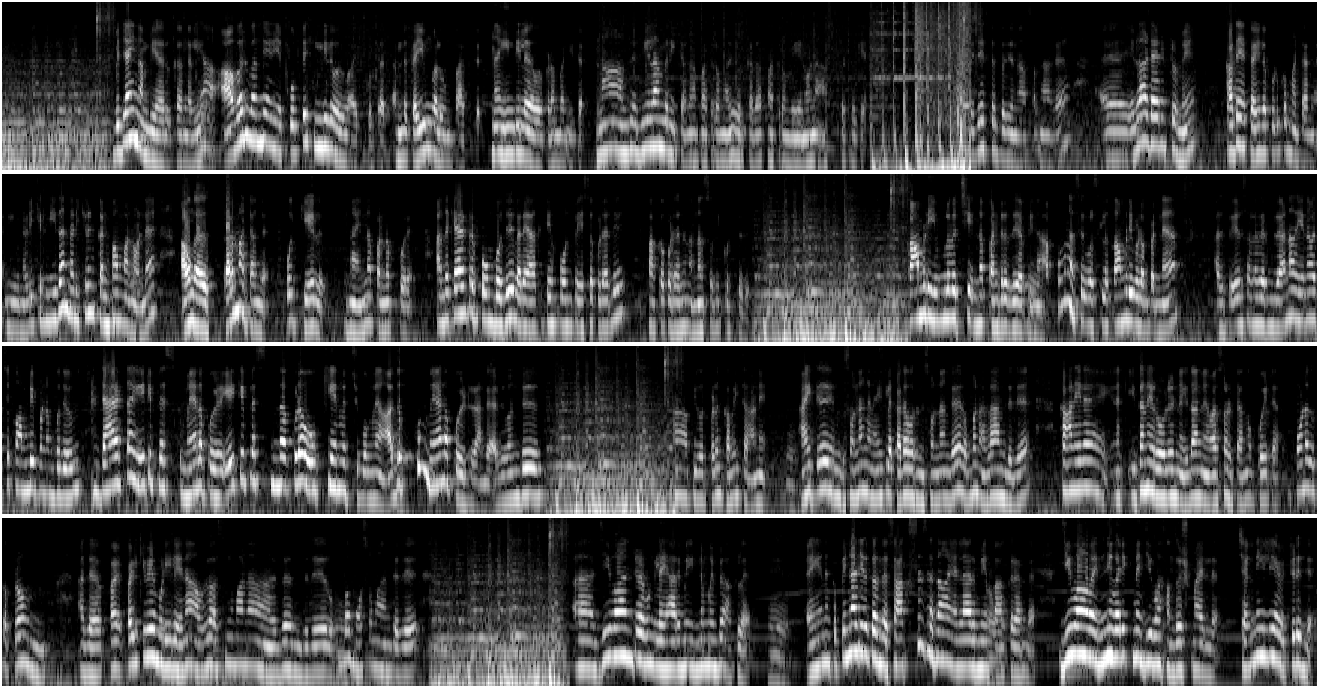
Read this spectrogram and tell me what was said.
விஜய் நம்பியா இருக்காங்க இல்லையா? அவர் வந்து என்னைய கூப்பிட்டு ஹிந்தியில் ஒரு வாய்ப்பு கொடுத்தாரு. அந்த கையுங்களும் பார்த்துட்டு. நான் ஹிந்தியில் ஒரு படம் பண்ணிட்டேன். நான் வந்து நீலாம்பரி கதாபாத்திரம் மாதிரி ஒரு கதாபாத்திரம் வேணும்னு ஆசைப்பட்டிருக்கேன். விஜய் சேதுபதி நான் சொன்னாங்க எல்லா டைரக்டருமே கதையை கையில் கொடுக்க மாட்டாங்க. நீ நடிக்கிற நீ தான் நடிக்கிறேன்னு கன்ஃபார்ம் ஆனோடனே அவங்க தரமாட்டாங்க. போய் கேளு. நான் என்ன பண்ண போகிறேன் அந்த கேரக்டர் போகும்போது வேற யார்கிட்டையும் ஃபோன் பேசக்கூடாது பார்க்கக்கூடாதுன்னு அண்ணா சொல்லி கொடுத்தது. காமெடி இவங்கள வச்சு என்ன பண்ணுறது அப்படின்னா அப்பவும் நான் சில ஒரு சில காமெடி படம் பண்ணேன். அது பேர் சொல்ல விரும்பல. ஆனால் என்னை வச்சு காமெடி பண்ணும்போது டேரெக்டாக எயிட்டி ப்ளஸ்க்கு மேலே போயிடு எயிட்டி ப்ளஸ் இருந்தால் கூட ஓகேன்னு வச்சுக்கோங்களேன். அதுக்கும் மேலே போயிடுறாங்க. அது வந்து அப்படி ஒரு படம் கமிட் ஆனேன். ஆயிட்டு எனக்கு சொன்னாங்க நைட்டில் கதை வரும்னு சொன்னாங்க. ரொம்ப நல்லா இருந்தது. காலையில் எனக்கு இதானே ரோலுன்னு இதானே வர சொல்லிட்டாங்க போயிட்டேன். போனதுக்கப்புறம் அதை ப படிக்கவே முடியல. ஏன்னா அவ்வளோ அசிங்கமான இது இருந்தது. ரொம்ப மோசமாக இருந்தது. ஜீவான்றவங்களை யாருமே இன்னுமே பார்க்கல. எனக்கு பின்னாடி இருக்க அந்த சக்ஸஸை தான் எல்லாருமே பார்க்குறாங்க. ஜீவாவை இன்னி வரைக்குமே ஜீவா சந்தோஷமா இல்லை. சென்னையிலேயே விட்டுடுங்க.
